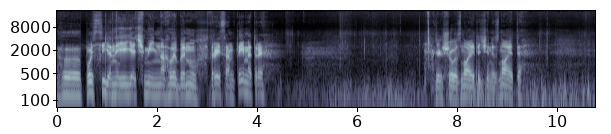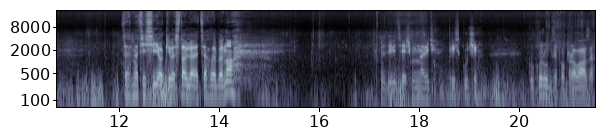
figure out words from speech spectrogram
Е, Посіяний ячмінь на глибину 3 см. Якщо ви знаєте чи не знаєте, це на цій сіялці виставляється глибина. Ось дивіться, ячмінь навіть крізь кучі кукурудзи попролазив.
